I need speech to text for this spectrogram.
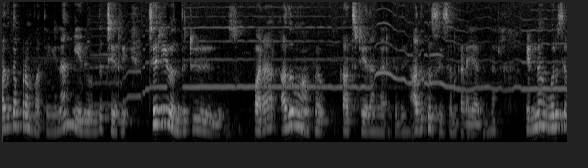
அதுக்கப்புறம் பார்த்திங்கன்னா இது வந்து செர்ரி செர்ரி வந்துட்டு சூப்பராக அதுவும் அப்போ காய்ச்சிட்டே தாங்க இருக்குது. அதுக்கும் சீசன் கிடையாதுங்க. என்ன ஒரு சில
